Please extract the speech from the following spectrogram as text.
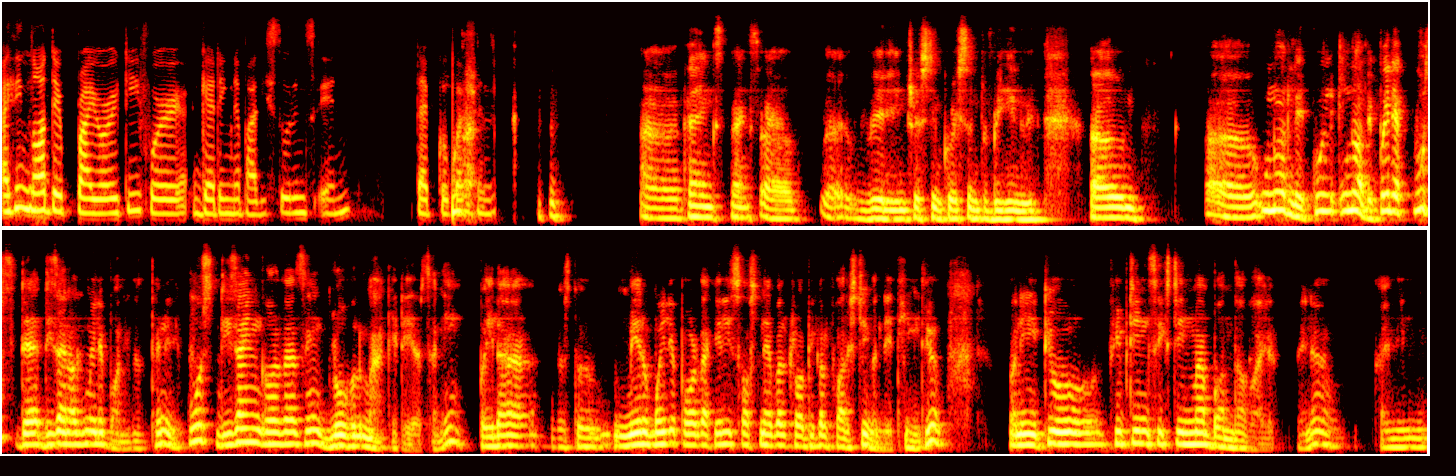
I think not their priority for getting Nepali students in type of questions. uh, thanks, thanks. Uh, uh, very interesting question to begin with. Um, उनीहरूले कोही उनीहरूले पहिला कोर्स डिजाइन अघि मैले भनेको थिएँ नि कोर्स डिजाइन गर्दा चाहिँ ग्लोबल मार्केट हेर्छ नि। पहिला जस्तो मेरो मैले पढ्दाखेरि सस्टेनेबल ट्रपिकल फरेस्ट्री भन्ने थिम थियो। अनि त्यो फिफ्टिन सिक्सटिनमा बन्द भयो होइन? I mean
